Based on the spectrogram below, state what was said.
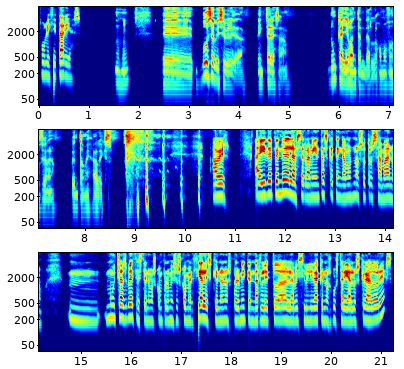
publicitarias. Uh -huh. Eh, bus de visibilidad. me interesa. Nunca llego a entenderlo, cómo funciona. Cuéntame, Alex. A ver, Ahí depende de las herramientas que tengamos nosotros a mano. Mm, muchas veces tenemos compromisos comerciales que no nos permiten darle toda la visibilidad que nos gustaría a los creadores,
